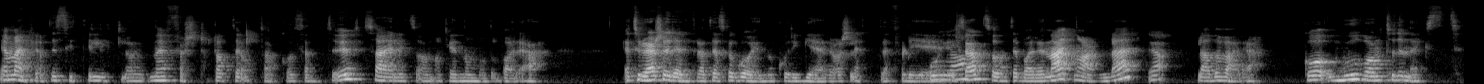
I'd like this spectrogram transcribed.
jeg merker at det sitter litt langt Når jeg først har tatt det opptaket og sendt det ut, så er jeg litt sånn Ok, nå må du bare Jeg tror jeg er så redd for at jeg skal gå inn og korrigere og slette fordi oh, ja. Sånn at jeg bare Nei, nå er den der. Ja. La det være. Gå, move on to the next.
